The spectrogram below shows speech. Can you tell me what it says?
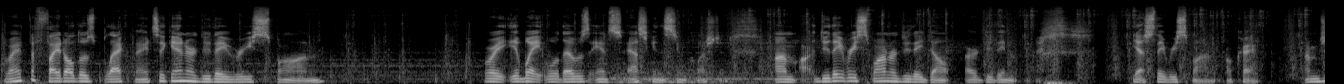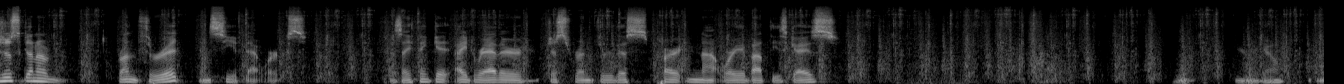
Do I have to fight all those Black Knights again, or do they respawn? Wait, wait, well, that was asking the same question. Um, do they respawn, or do they don't? Or do they... yes, they respawn. Okay. I'm just gonna run through it and see if that works. Because I think it, I'd rather just run through this part and not worry about these guys. Here we go. I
